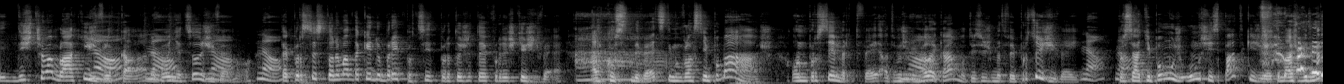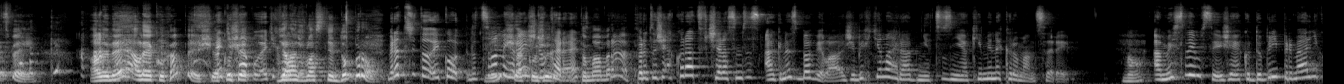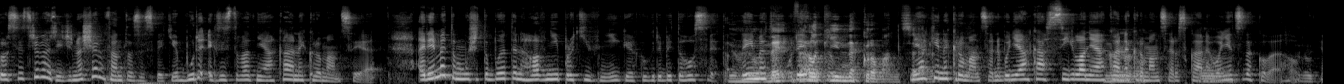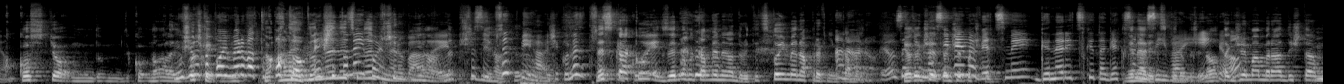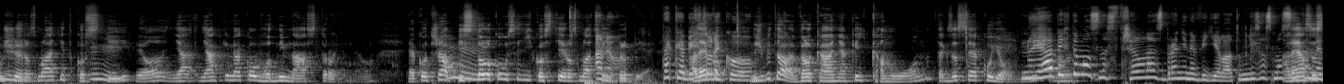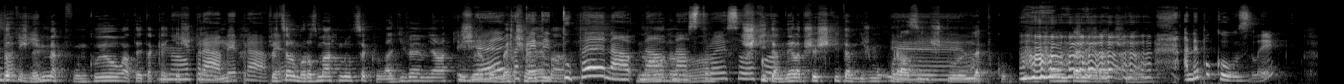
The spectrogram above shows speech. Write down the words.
když třeba mlátíš no, vlka nebo no, něco živého, no, no. tak prostě z toho nemám taky dobrý pocit, protože to je furt ještě živé. Ah. Ale kostlivec, ty mu vlastně pomáháš. On prostě je mrtvý a ty mu říkáš, no. hele kámo, ty jsi mrtvý, proč jsi živej? No, no. Prostě já ti pomůžu, umři zpátky, že jo, ty máš být mrtvý. Ale ne, ale jako chápeš, jako že děláš vlastně dobro. Bratři, to jako docela Víš, mi hraješ jako, do karet. To mám rád. Protože akorát včera jsem se s Agnes bavila, že bych chtěla hrát něco s nějakými nekromancery. No. A myslím si, že jako dobrý primární kurs je třeba říct, že v našem fantasy světě bude existovat nějaká nekromancie. A dejme tomu, že to bude ten hlavní protivník, jako kdyby toho světa. Jo, dejme ne, tomu, dejme velký tomu. nekromance. Nějaký nekromance, nebo nějaká síla, nějaká no, no, no. nekromancerská, no. nebo něco takového. Jo? Kostio, no ale Můžeme počkej, to pojmenovat no, potom, to než ne, to nejpojmenovávej. Přesně, předbíháš, jako Neskakuj z jednoho kamene na druhý. Teď stojíme na prvním ano, kameni. Ano, jo, zatím jo, takže, nazývejme takže, věcmi genericky tak, jak se nazývají. No, takže mám rád, když tam můžu mhm. rozmlátit kosti, mhm. Jo, nějakým jako vhodným nástrojem. Jo? Jako třeba mm. pistolkou sedí kosti rozmlácený blbě. Také bych ale to jako, jako... Když by to ale velká nějaký kanón, tak zase jako jo. No já bych ale... to moc na střelné zbraně neviděla, to mě zase moc Ale jako já zase nebaví. totiž nevím, jak fungují a to je také no, těžké. právě, víš? právě. Přece jenom rozmáchnout se kladivem nějakým že? nebo mečem. Také ty a... tupé ná, no, ná, no, no. nástroje jsou Štítem, jako... nejlepší štítem, když mu urazíš je, tu lepku. a nebo kouzly?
